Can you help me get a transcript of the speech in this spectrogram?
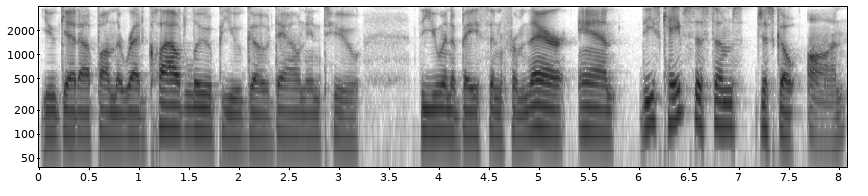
You get up on the Red Cloud Loop, you go down into the Uinta Basin from there, and these cave systems just go on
